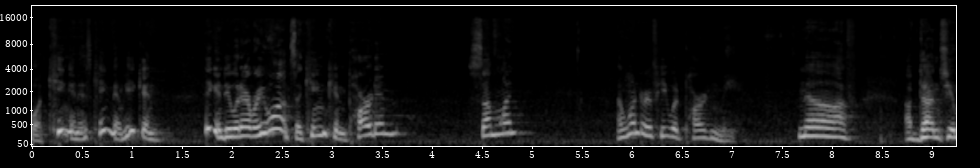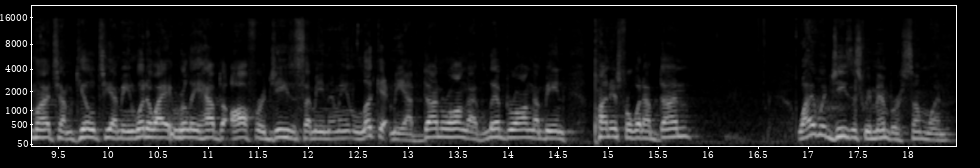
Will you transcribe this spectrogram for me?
A king in his kingdom, he can, he can do whatever he wants. A king can pardon someone. I wonder if he would pardon me. No, I've, I've done too much. I'm guilty. I mean, what do I really have to offer Jesus? I mean, I mean, look at me. I've done wrong. I've lived wrong. I'm being punished for what I've done. Why would Jesus remember someone,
